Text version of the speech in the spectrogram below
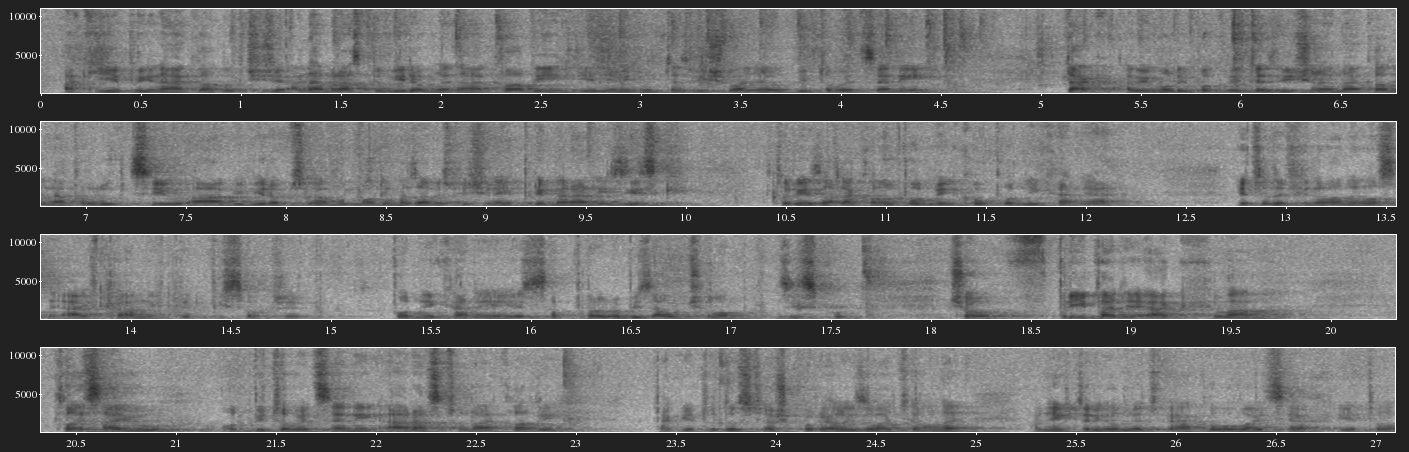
aký je pri nákladoch. Čiže ak nám rastú výrobné náklady, je nevyhnutné zvyšovať aj odbytové ceny, tak, aby boli pokryté zvýšené náklady na produkciu a aby výrobcovia mohli mať zabezpečený primeraný zisk, ktorý je zákonnou podmienkou podnikania. Je to definované vlastne aj v právnych predpisoch, že podnikanie sa robí za účelom zisku. Čo v prípade, ak vám klesajú odbytové ceny a rastú náklady, tak je to dosť ťažko realizovateľné a v niektorých odvetviach ako vo vajciach je to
